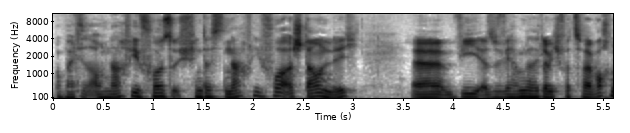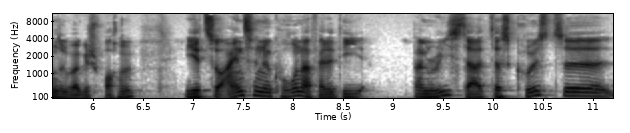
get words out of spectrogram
Wobei das auch nach wie vor so, ich finde das nach wie vor erstaunlich, äh, wie, also wir haben da, glaube ich, vor zwei Wochen drüber gesprochen, wie jetzt so einzelne Corona-Fälle, die beim Restart das größte,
